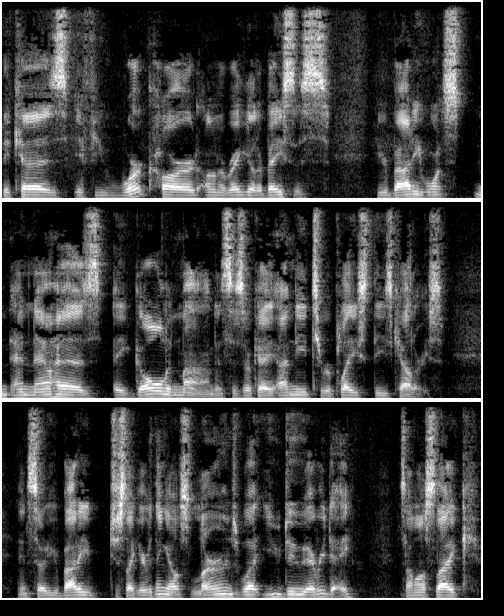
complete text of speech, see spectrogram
Because if you work hard on a regular basis, your body wants and now has a goal in mind and says, okay, I need to replace these calories. And so your body, just like everything else, learns what you do every day. It's almost like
